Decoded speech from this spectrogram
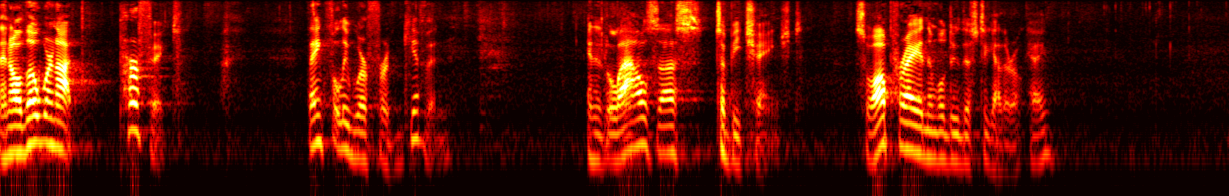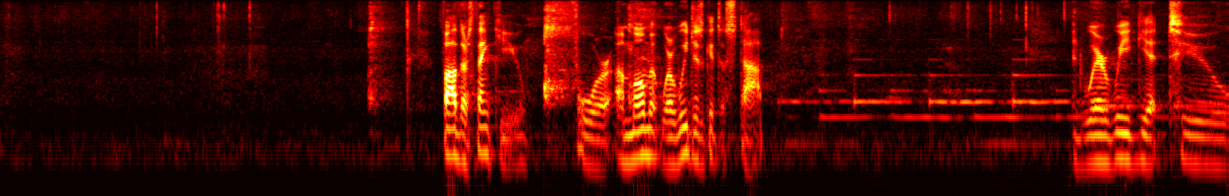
And although we're not perfect, thankfully we're forgiven. And it allows us to be changed. So I'll pray and then we'll do this together, okay? Father, thank you for a moment where we just get to stop and where we get to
